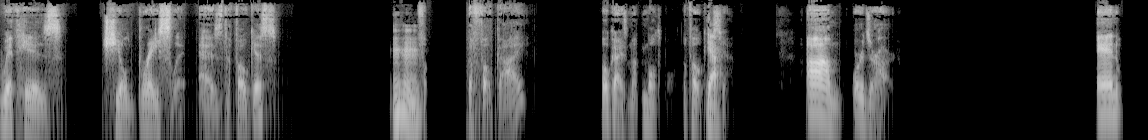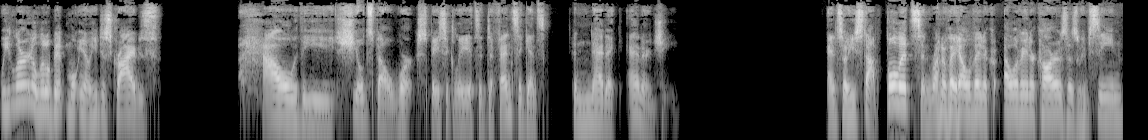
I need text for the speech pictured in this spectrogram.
with his shield bracelet as the focus. Mm-hmm. the foci. Foci is mu- multiple. The focus. Yeah. Yeah. Um, words are hard. And we learn a little bit more. You know, he describes how the shield spell works. Basically, it's a defense against kinetic energy. And so he stopped bullets and runaway elevator elevator cars, as we've seen.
